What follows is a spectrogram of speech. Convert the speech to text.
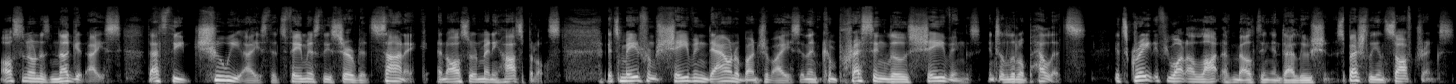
also known as nugget ice. That's the chewy ice that's famously served at Sonic and also in many hospitals. It's made from shaving down a bunch of ice and then compressing those shavings into little pellets. It's great if you want a lot of melting and dilution, especially in soft drinks,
